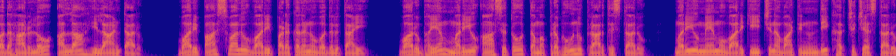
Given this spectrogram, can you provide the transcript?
పదహారులో అల్లాహ్ ఇలా అంటారు. వారి పార్శ్వాలు వారి పడకలను వదులుతాయి. వారు భయం మరియు ఆశతో తమ ప్రభువును ప్రార్థిస్తారు. మరియు మేము వారికి ఇచ్చిన వాటి నుండి ఖర్చు చేస్తారు.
